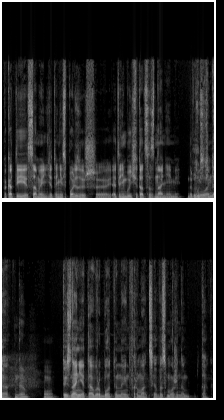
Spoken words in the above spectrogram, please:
пока ты сам ее где-то не используешь, э, это не будет считаться знаниями, Ну допустим. вот, да. Да. О. То есть знание — это обработанная информация, возможно, так.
